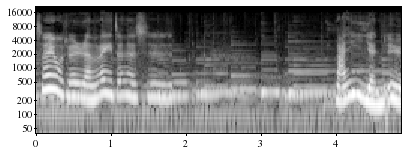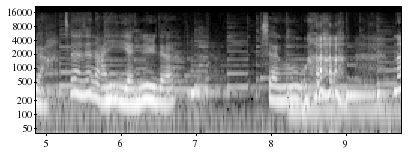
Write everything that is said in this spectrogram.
所以我觉得人类真的是难以言喻啊，真的是难以言喻的生物。那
